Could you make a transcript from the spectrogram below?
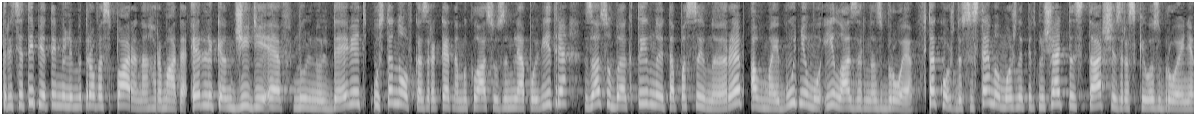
35-мм спарена гармата Ehrlichon GDF-009, установка з ракетами класу земля-повітря, засоби активної та пасивної РЕП, а в майбутньому і лазерна зброя. Також до системи можна підключати старші зразки озброєння.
